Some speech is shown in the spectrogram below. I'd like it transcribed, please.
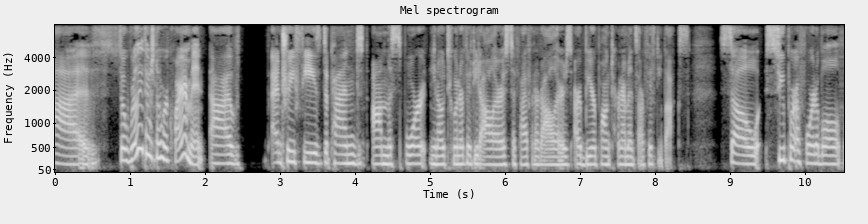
Uh, so really, there's no requirement. Uh, entry fees depend on the sport. You know, two hundred fifty dollars to five hundred dollars. Our beer pong tournaments are fifty bucks. So super affordable.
